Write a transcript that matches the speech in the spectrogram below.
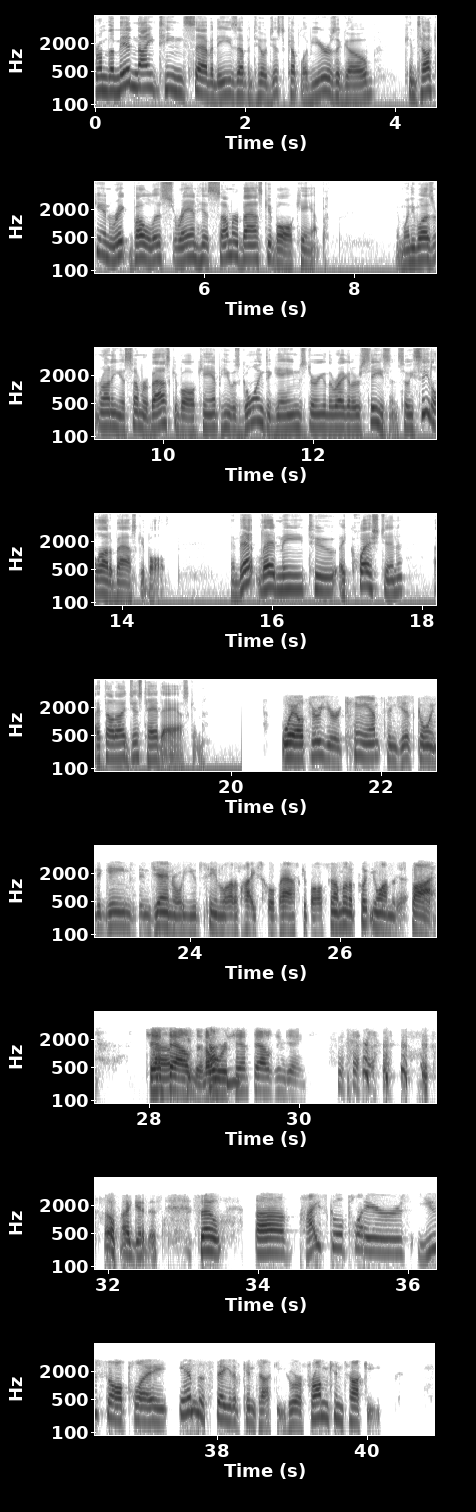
From the mid 1970s up until just a couple of years ago, Kentuckian Rick Bolus ran his summer basketball camp. And when he wasn't running a summer basketball camp, he was going to games during the regular season. So he's seen a lot of basketball. And that led me to a question I thought I just had to ask him. Well, through your camps and just going to games in general, you've seen a lot of high school basketball. So I'm going to put you on the Yeah. spot. Ten Uh, over ten thousand games. oh my goodness. So, uh, high school players you saw play in the state of Kentucky who are from Kentucky.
